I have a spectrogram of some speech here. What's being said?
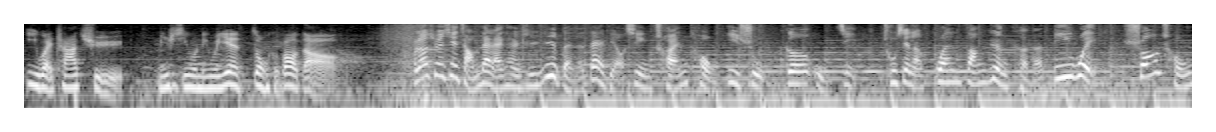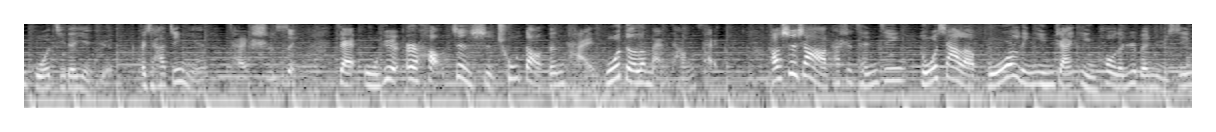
意外插曲。民事新闻林文燕综合报道。回到新闻现场，我们再来看是日本的代表性传统艺术歌舞伎，出现了官方认可的第一位双重国籍的演员，而且他今年才十岁，在五月二号正式出道登台，博得了满堂彩。好，事实上啊，她是曾经夺下了柏林影展影后的日本女星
